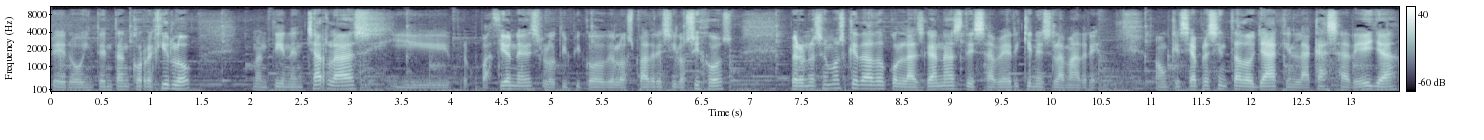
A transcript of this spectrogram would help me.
pero intentan corregirlo, mantienen charlas y preocupaciones, lo típico de los padres y los hijos, pero nos hemos quedado con las ganas de saber quién es la madre. Aunque se ha presentado Jack en la casa de ella,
